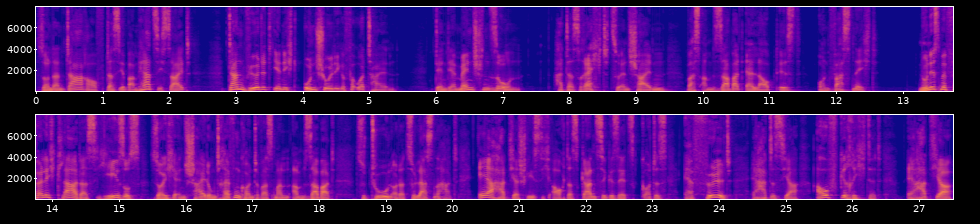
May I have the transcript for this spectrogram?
sondern darauf, dass ihr barmherzig seid, dann würdet ihr nicht Unschuldige verurteilen. Denn der Menschensohn hat das Recht zu entscheiden, was am Sabbat erlaubt ist und was nicht. Nun ist mir völlig klar, dass Jesus solche Entscheidungen treffen konnte, was man am Sabbat zu tun oder zu lassen hat. Er hat ja schließlich auch das ganze Gesetz Gottes erfüllt. Er hat es ja aufgerichtet. Er hat ja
